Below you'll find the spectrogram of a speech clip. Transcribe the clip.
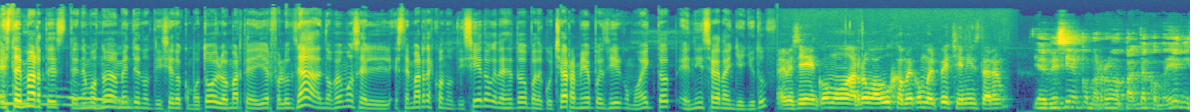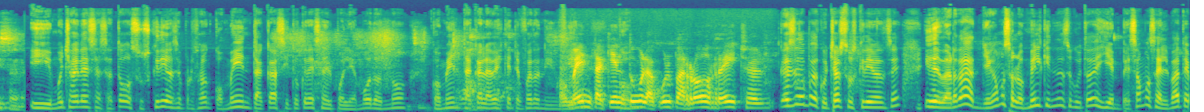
Este martes tenemos nuevamente noticiero, como todos los martes de ayer fue lunes. Ah, nos vemos el, este martes con noticiero. Gracias a todos por escuchar. A mí me pueden seguir como Héctor en Instagram y en YouTube. Ahí me siguen como arroba búscame como el peche en Instagram. Y ahí me siguen como arroba panda comedia en Instagram. Y muchas gracias a todos. Suscríbanse, por favor. Comenta acá si tú crees en el poliamor o no. Comenta acá la vez que te fueron infiel. Comenta quién Com- tuvo la culpa, Ross, Rachel. Gracias por escuchar, suscríbanse. Y de verdad, llegamos a los 1500 suscriptores y empezamos el bate,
